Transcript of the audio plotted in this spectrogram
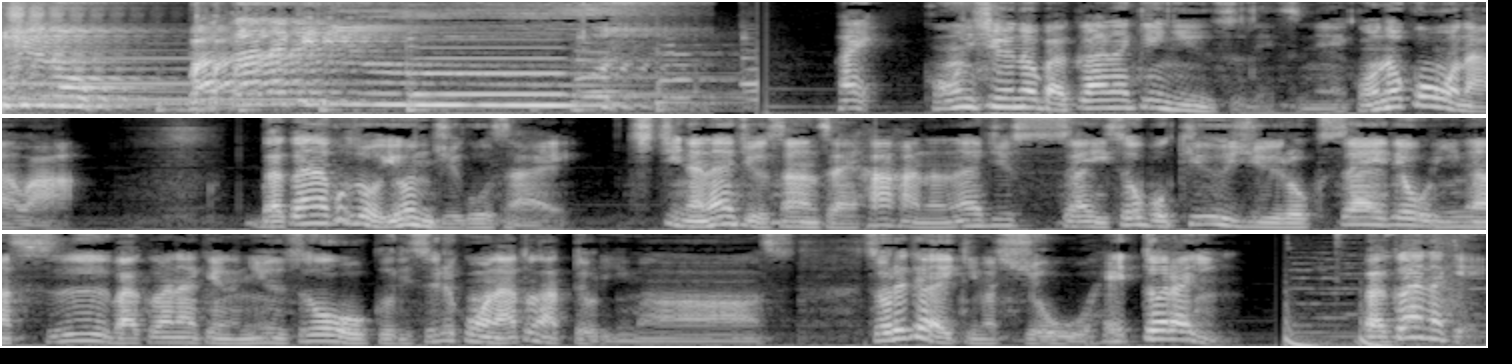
今週のバカ穴けニュースはい。今週のバカ穴けニュースですね。このコーナーは、バカな小僧45歳、父73歳、母70歳、祖母96歳でおります、バカ穴家のニュースをお送りするコーナーとなっております。それでは行きましょう。ヘッドライン。バカ穴家、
